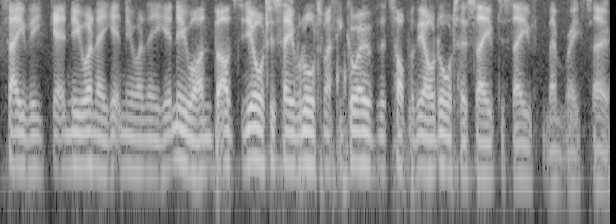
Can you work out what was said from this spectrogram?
save you get a new one, then you get a new one, then you get a new one. But obviously the auto save will automatically go over the top of the old auto save to save memory. So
